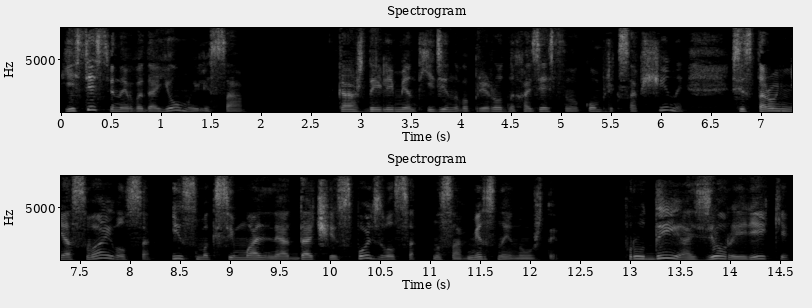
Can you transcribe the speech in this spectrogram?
естественные водоемы и леса. Каждый элемент единого природно-хозяйственного комплекса общины всесторонне осваивался и с максимальной отдачей использовался на совместные нужды. Пруды, озера и реки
